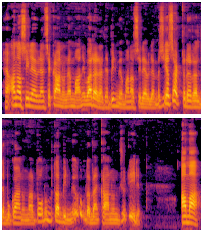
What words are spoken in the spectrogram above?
He, anasıyla evlense kanunen mani var herhalde. Bilmiyorum anasıyla evlenmesi yasaktır herhalde bu kanunlarda. Onu da bilmiyorum da ben kanuncu değilim. Ama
